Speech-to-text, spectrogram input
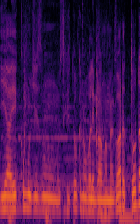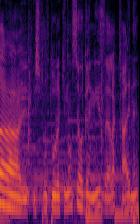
E aí, como diz um escritor que eu não vou lembrar o nome agora, toda estrutura que não se organiza, ela cai, né?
